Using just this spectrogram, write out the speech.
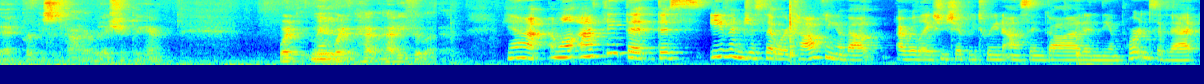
that purpose is found in our relationship to Him. What, I mean, what how, how do you feel about that? Yeah, well, I think that this, even just that we're talking about a relationship between us and God and the importance of that,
